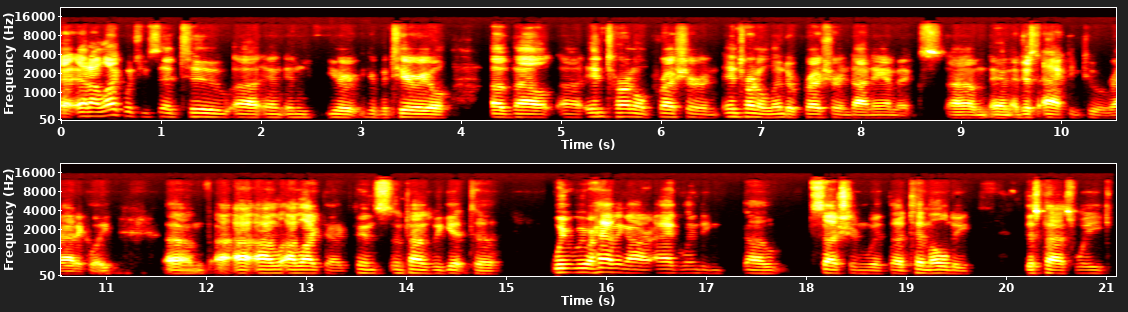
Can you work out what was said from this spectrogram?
And I like what you said too, uh, in, in your, your material about uh, internal pressure and internal lender pressure and dynamics um, and just acting too erratically. Um, I, I, I, like that. And sometimes we get to, we, we were having our ag lending uh, session with uh, Tim Oldie this past week,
